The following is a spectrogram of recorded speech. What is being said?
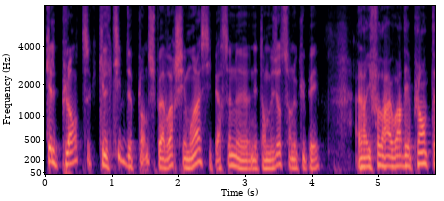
quelle plante, quel type de plante je peux avoir chez moi si personne euh, n'est en mesure de s'en occuper? Alors, il faudra avoir des plantes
